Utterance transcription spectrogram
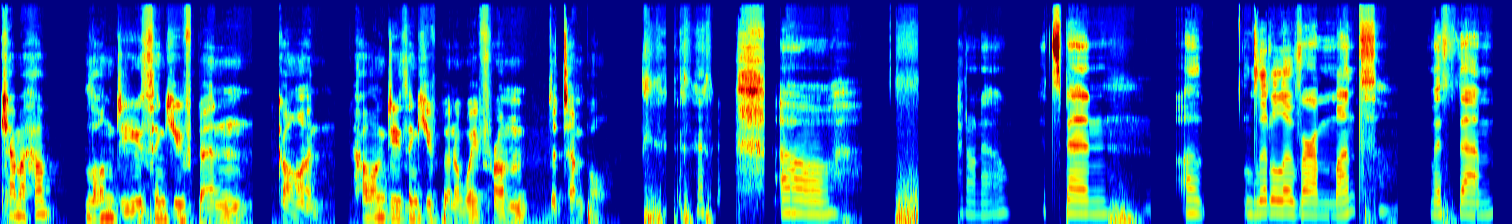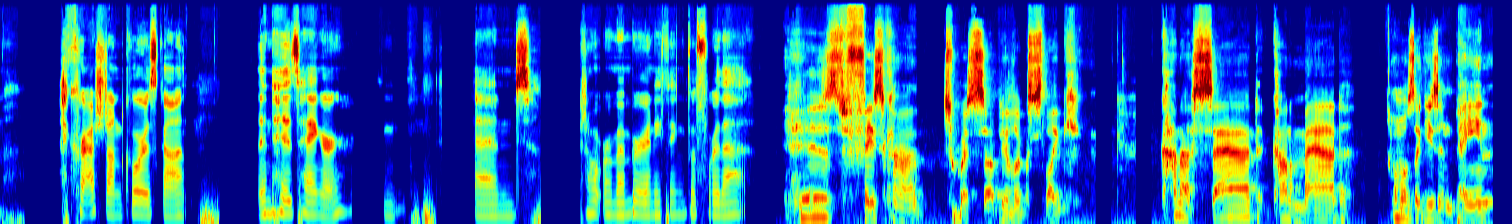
Kama, how long do you think you've been gone? How long do you think you've been away from the temple? oh, I don't know. It's been a little over a month with them. I crashed on Coruscant in his hangar, and I don't remember anything before that. His face kind of twists up. He looks like kind of sad, kind of mad, almost like he's in pain.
